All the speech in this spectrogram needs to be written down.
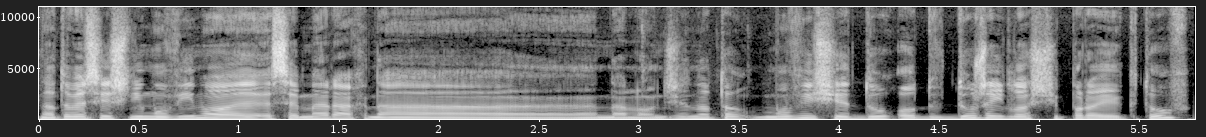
Natomiast jeśli mówimy o SMR-ach na, na lądzie, no to mówi się du- o dużej ilości projektów,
